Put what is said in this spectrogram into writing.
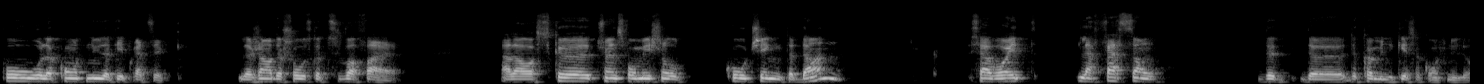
pour le contenu de tes pratiques, le genre de choses que tu vas faire. Alors, ce que Transformational Coaching te donne, ça va être la façon de, communiquer ce contenu-là.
